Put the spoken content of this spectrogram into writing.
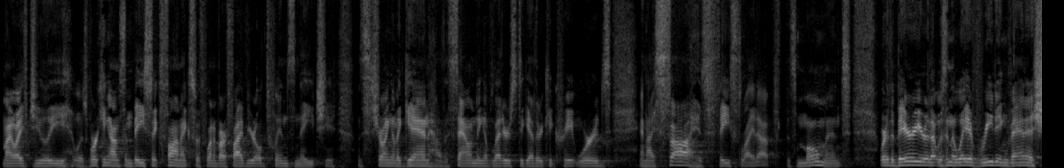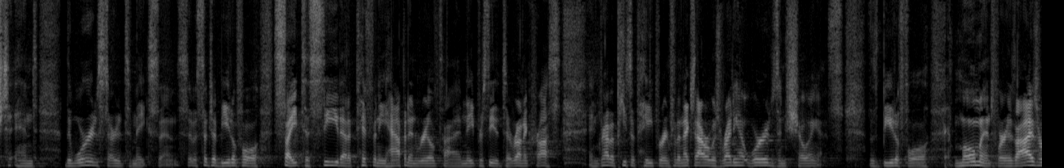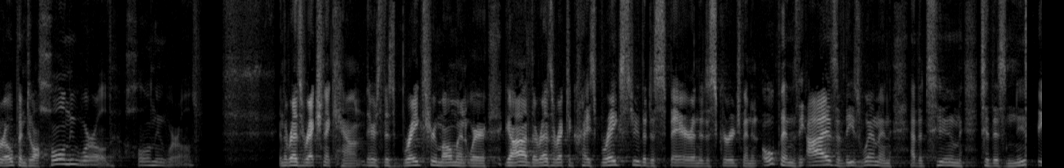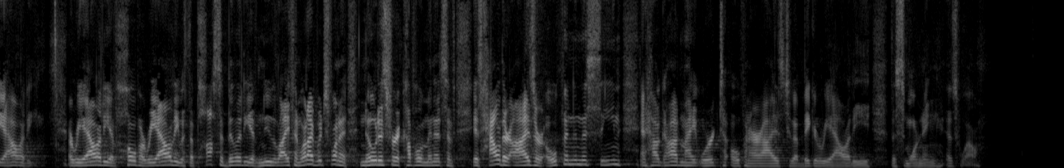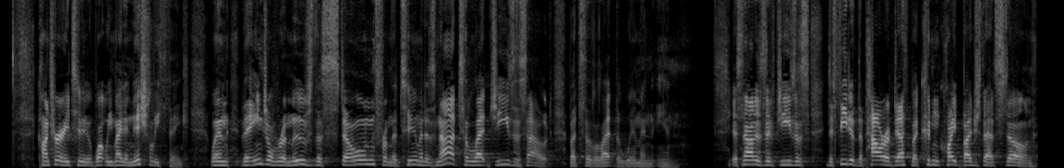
My wife Julie was working on some basic phonics with one of our five year old twins, Nate. She was showing him again how the sounding of letters together could create words. And I saw his face light up. This moment where the barrier that was in the way of reading vanished and the words started to make sense. It was such a beautiful sight to see that epiphany happen in real time. Nate proceeded to run across and grab a piece of paper, and for the next hour was writing out words and showing us this beautiful moment where his eyes were open to a whole new world, a whole new world. In the resurrection account, there's this breakthrough moment where God, the resurrected Christ, breaks through the despair and the discouragement and opens the eyes of these women at the tomb to this new reality a reality of hope, a reality with the possibility of new life. And what I just want to notice for a couple of minutes of, is how their eyes are opened in this scene and how God might work to open our eyes to a bigger reality this morning as well. Contrary to what we might initially think, when the angel removes the stone from the tomb, it is not to let Jesus out, but to let the women in. It's not as if Jesus defeated the power of death but couldn't quite budge that stone.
